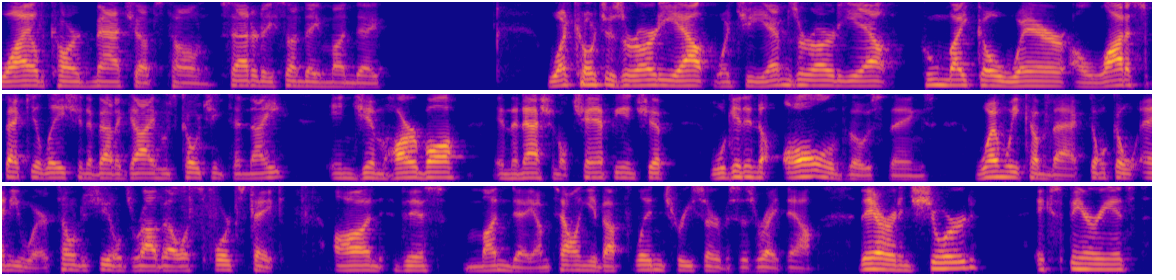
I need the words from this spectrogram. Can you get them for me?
wild card matchups. Tone Saturday, Sunday, Monday. What coaches are already out? What GMs are already out? Who might go where? A lot of speculation about a guy who's coaching tonight in Jim Harbaugh in the national championship. We'll get into all of those things when we come back. Don't go anywhere. Tone DeShields, Rob Ellis, Sports Take on this Monday. I'm telling you about Flynn Tree Services right now. They are an insured, experienced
